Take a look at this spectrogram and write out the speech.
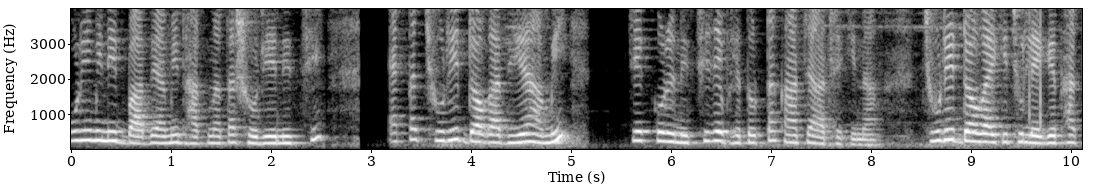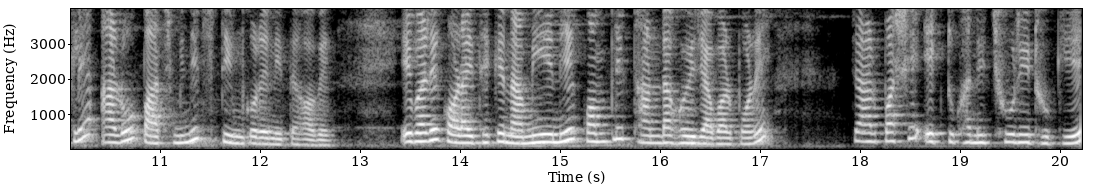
কুড়ি মিনিট বাদে আমি ঢাকনাটা সরিয়ে নিচ্ছি। একটা ছুরির ডগা দিয়ে আমি চেক করে নিচ্ছি যে ভেতরটা কাঁচা আছে কি না ছুরির ডগায় কিছু লেগে থাকলে আরও পাঁচ মিনিট স্টিম করে নিতে হবে। এবারে কড়াই থেকে নামিয়ে নিয়ে কমপ্লিট ঠান্ডা হয়ে যাবার পরে চারপাশে একটুখানি ছুরি ঢুকিয়ে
